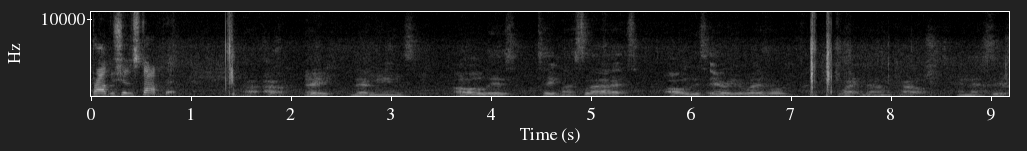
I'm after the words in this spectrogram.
Probably should have stopped it. I, I, hey, that means all this, take my slides, all this area right here, wipe down the couch, and that's it.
